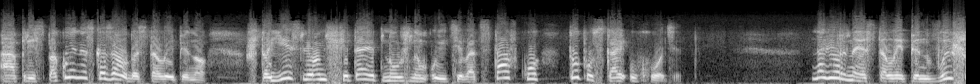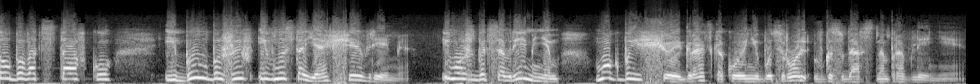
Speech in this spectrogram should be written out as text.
а преспокойно сказал бы Столыпину, что если он считает нужным уйти в отставку, то пускай уходит. Наверное, Столыпин вышел бы в отставку и был бы жив и в настоящее время. И, может быть, со временем мог бы еще играть какую-нибудь роль в государственном правлении.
